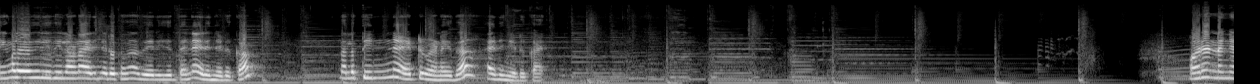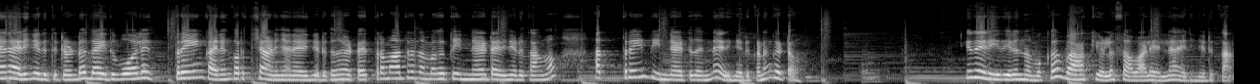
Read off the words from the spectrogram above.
നിങ്ങൾ ഏത് രീതിയിലാണ് അരിഞ്ഞെടുക്കുന്നത് അതേ രീതിയിൽ തന്നെ അരിഞ്ഞെടുക്കാം. നല്ല തിന്നായിട്ട് വേണം ഇത് അരിഞ്ഞെടുക്കാൻ. ഒരെണ്ണം ഞാൻ അരിഞ്ഞെടുത്തിട്ടുണ്ട്. ഇതാ ഇതുപോലെ ഇത്രയും കനം കുറച്ചാണ് ഞാൻ അരിഞ്ഞെടുക്കുന്നത് കേട്ടോ. എത്രമാത്രം നമുക്ക് തിന്നായിട്ട് അരിഞ്ഞെടുക്കാമോ അത്രയും തിന്നായിട്ട് തന്നെ അരിഞ്ഞെടുക്കണം കേട്ടോ. ഇതേ രീതിയിൽ നമുക്ക് ബാക്കിയുള്ള സവാളയെല്ലാം അരിഞ്ഞെടുക്കാം.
